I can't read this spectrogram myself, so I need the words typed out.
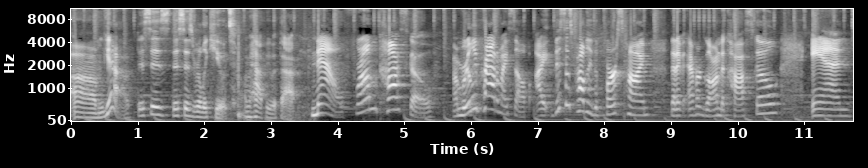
um, yeah, this is, this is really cute. I'm happy with that. Now from Costco, I'm really proud of myself. I This is probably the first time that I've ever gone to Costco and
